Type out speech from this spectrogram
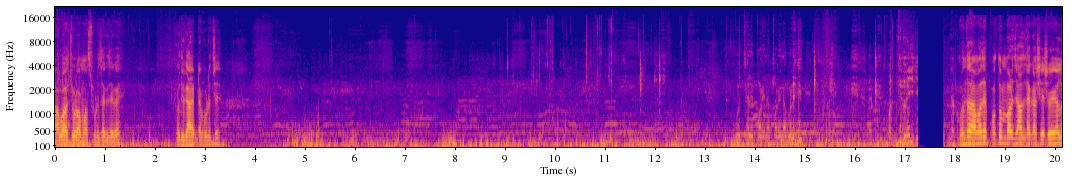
আবার জোড়া মাছ পড়েছে এক জায়গায় ওদিকে আরেকটা পড়েছে। ওর জালে পড়ে না পড়ে না বলে। বন্ধুরা আমাদের প্রথমবার জাল দেখা শেষ হয়ে গেল।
